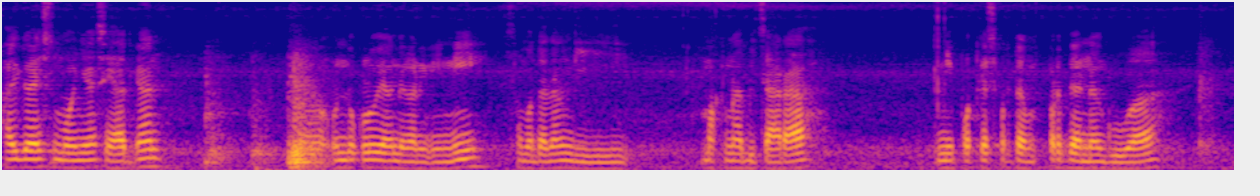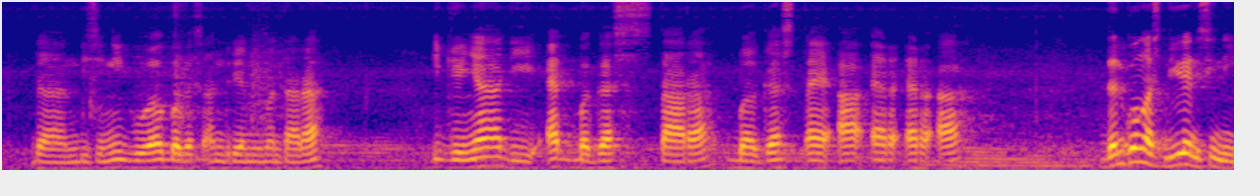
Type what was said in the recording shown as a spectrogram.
Hai guys semuanya sehat kan? Nah, untuk lo yang dengerin ini, selamat datang di Makna Bicara. Ini podcast perda- perdana gua dan di sini gua Bagas Andrian Bimantara. IG-nya di @bagastara, Bagas T A R R A. Dan gua nggak sendirian di sini.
